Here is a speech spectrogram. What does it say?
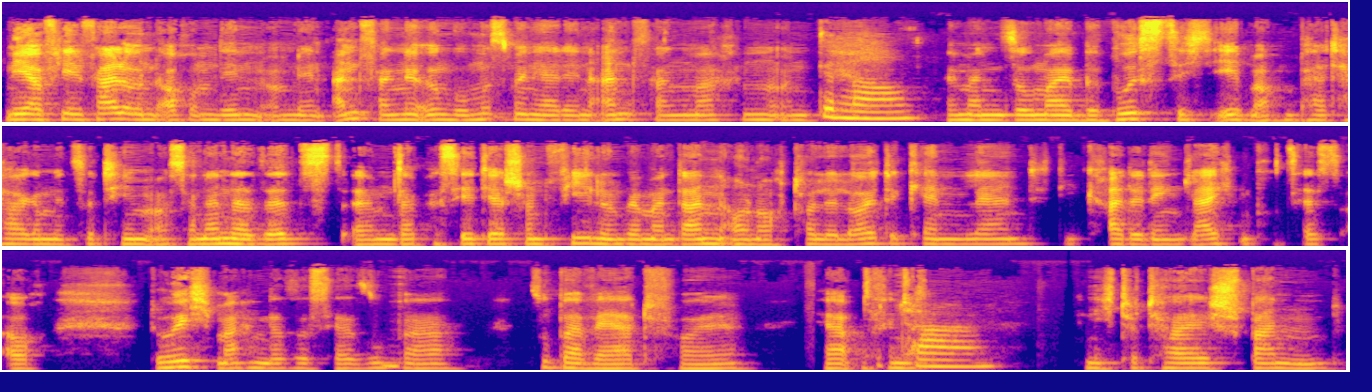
nee, auf jeden Fall und auch um den, um den Anfang, ne? irgendwo muss man ja den Anfang machen und genau. wenn man so mal bewusst sich eben auch ein paar Tage mit so Themen auseinandersetzt, ähm, da passiert ja schon viel und wenn man dann auch noch tolle Leute kennenlernt, die gerade den gleichen Prozess auch durchmachen, das ist ja super, super wertvoll. Ja, Total. Finde ich total spannend.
